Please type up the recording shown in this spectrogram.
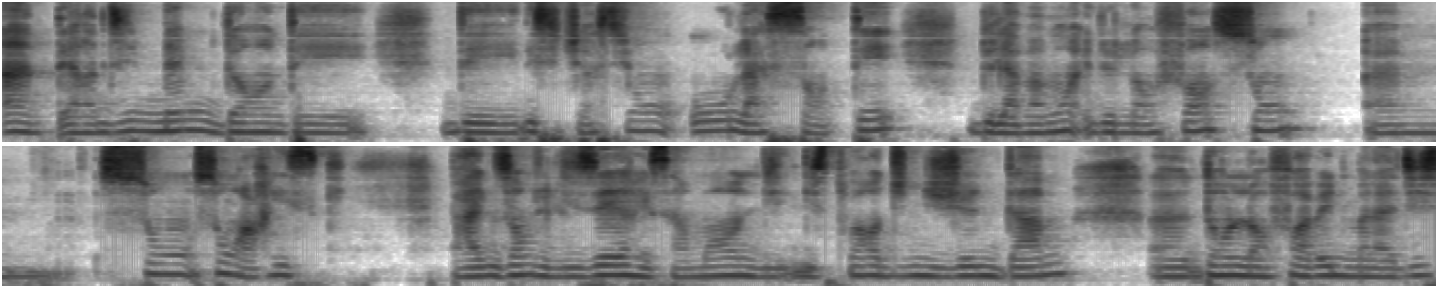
interdits, même dans des, des, situations où la santé de la maman et de l'enfant sont euh, sont sont à risque. Par exemple, je lisais récemment l'histoire d'une jeune dame dont l'enfant avait une maladie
